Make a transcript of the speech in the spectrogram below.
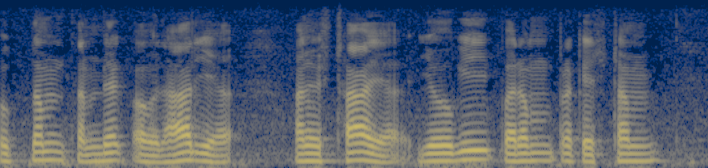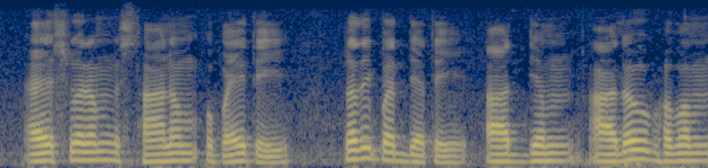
उक्तम सम्यक अवधार्य अनुष्ठाय योगी परम प्रकृष्ठम। ऐश्वरम स्थानम उपैति प्रतिपद्यते आद्यम आदौ भवम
